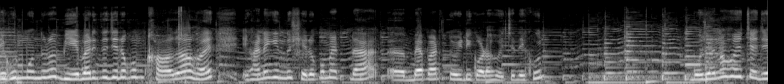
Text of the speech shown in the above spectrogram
দেখুন বন্ধুরা বিয়ে বাড়িতে যেরকম খাওয়া দাওয়া হয়, এখানে কিন্তু সেরকম একটা ব্যাপার তৈরি করা হয়েছে, দেখুন। বোঝানো হয়েছে যে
